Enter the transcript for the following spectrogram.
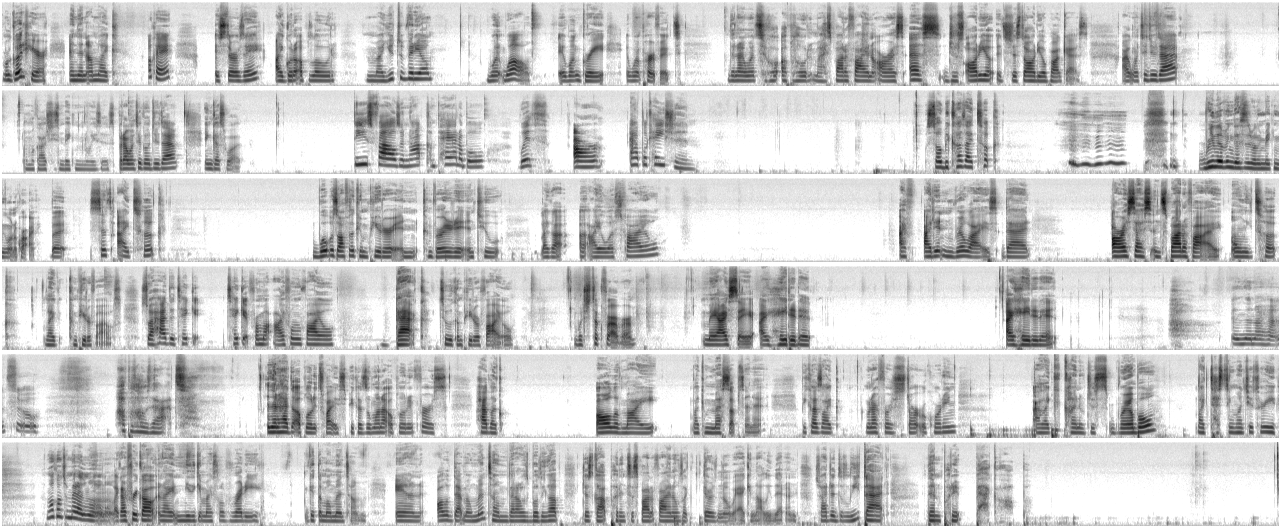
We're good here. And then I'm like, okay, it's Thursday. I go to upload my YouTube video went well. It went great. It went perfect. Then I went to go upload my Spotify and RSS, just audio. It's just audio podcast. I went to do that. Oh my gosh, she's making noises. But I went to go do that, and guess what? These files are not compatible with our application. So because I took reliving this is really making me want to cry. But since I took what was off of the computer and converted it into like a, a iOS file, I, I didn't realize that RSS and Spotify only took like computer files. So I had to take it take it from an iPhone file back to a computer file which took forever. May I say, I hated it. I hated it. And then I had to upload that. And then I had to upload it twice because the one I uploaded first had like all of my like mess ups in it. Because like when I first start recording, I like kind of just ramble like testing one, two, three. Welcome to no, like I freak out and I need to get myself ready, get the momentum. And all of that momentum that I was building up just got put into Spotify, and I was like, there's no way I cannot leave that in. So I had to delete that, then put it back up.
